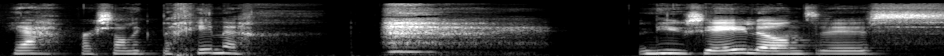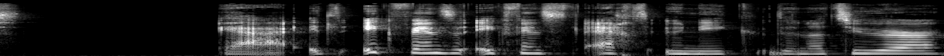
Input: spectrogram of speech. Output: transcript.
Ja, waar zal ik beginnen? Nieuw-Zeeland is. Ja, ik, vind, ik vind het echt uniek. De natuur.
